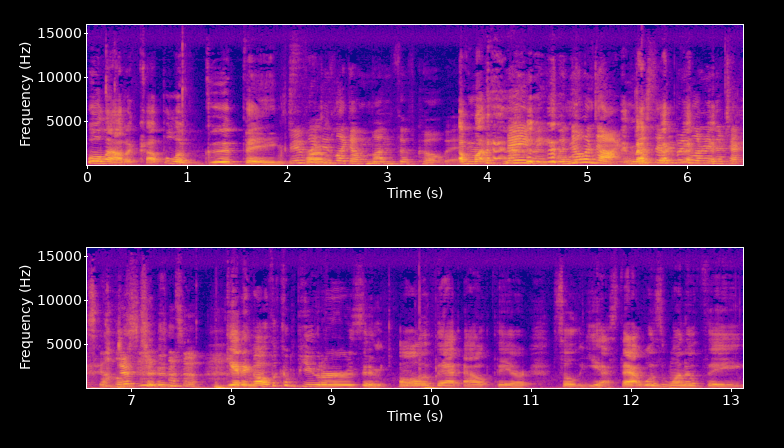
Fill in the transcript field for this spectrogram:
pull out a couple of good things Maybe we did like a month of COVID. a month. Maybe, with no one dying. No. Just everybody learning their tech skills. just getting all the computers and all of that out there. So yes, that was one of the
